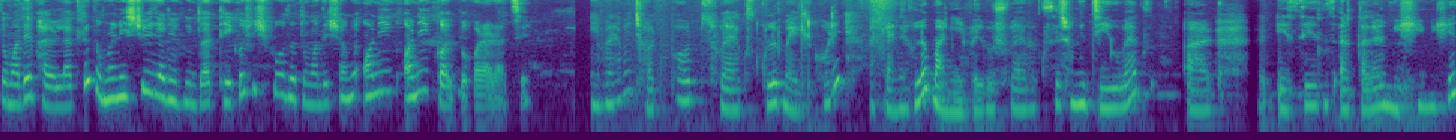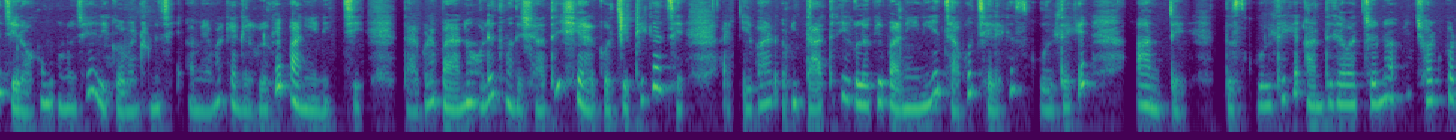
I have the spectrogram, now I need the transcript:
তোমাদের ভালো লাগলে তোমরা নিশ্চয়ই জানিও, কিন্তু আর থেকেও শেষ পর্যন্ত তোমাদের সঙ্গে অনেক অনেক গল্প করার আছে। এবার আমি ঝটপট সোয়াক্সগুলো মেল্ট করে আর ক্যানেলগুলো বানিয়ে ফেলব। সোয়াক্সের সঙ্গে জিও ওয়্যাক্স আর এসেন্স আর কালার মিশিয়ে মিশিয়ে যেরকম অনুযায়ী রিকোয়ারমেন্ট অনুযায়ী আমি আমার ক্যান্ডেলগুলোকে বানিয়ে নিচ্ছি। তারপরে বানানো হলে তোমাদের সাথে শেয়ার করছি, ঠিক আছে? আর এবার আমি তাড়াতাড়ি এগুলোকে বানিয়ে নিয়ে যাব ছেলেকে স্কুল থেকে আনতে। তো স্কুল থেকে আনতে যাওয়ার জন্য আমি ছটপট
